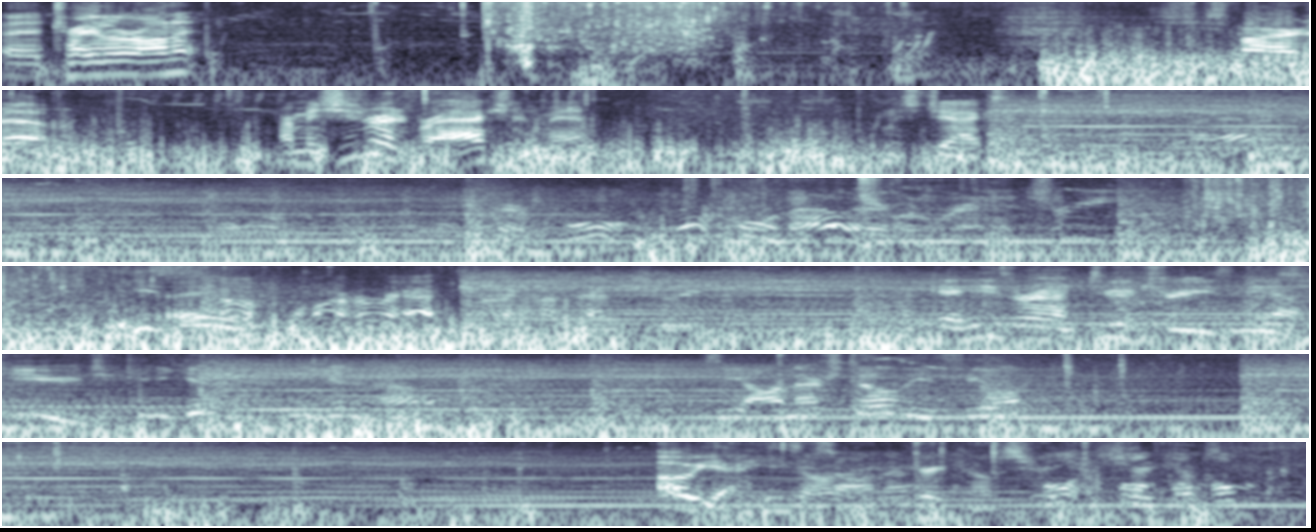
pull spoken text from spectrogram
uh, trailer on it. She's fired up. I mean, she's ready for action, man. Miss Jackson. They're pulling. They're pulling out of there. Around that tree. He's so far wrapped around that tree. Okay, he's around two trees and he's huge. Can you get? Can you get him out? Is he on there still? Do you feel him? Oh yeah, he's, He's on, on there. there. Here he comes. Here he comes. Here he comes.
